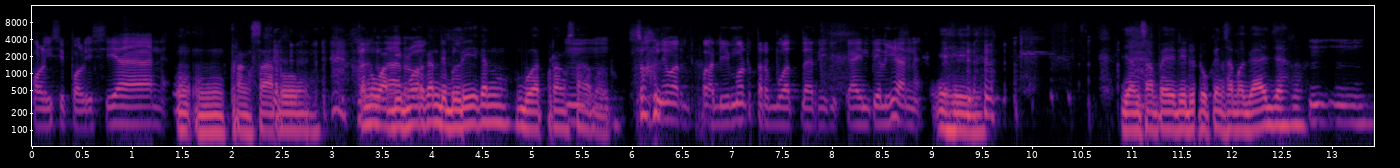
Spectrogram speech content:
polisi-polisian. Mm-mm, perang sarung. kan Wadimor kan dibeli kan buat perang sarung. Mm, soalnya Wad- Wadimor terbuat dari kain pilihan ya. Jangan sampai didudukin sama gajah tuh. Mm-mm.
